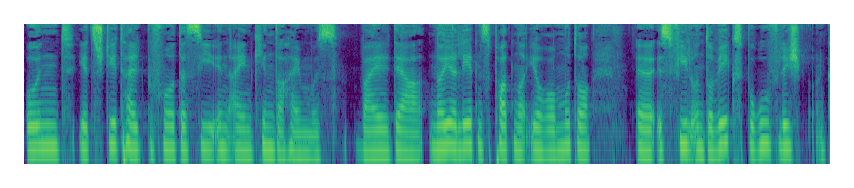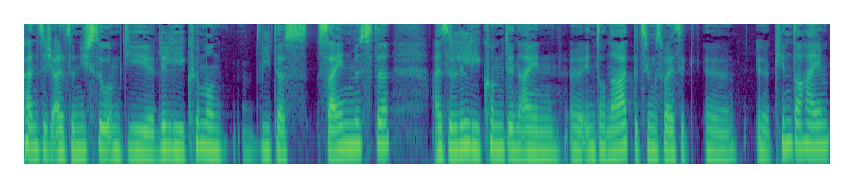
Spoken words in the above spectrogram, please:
und jetzt steht halt bevor, dass sie in ein Kinderheim muss, weil der neue Lebenspartner ihrer Mutter äh, ist viel unterwegs beruflich und kann sich also nicht so um die Lilly kümmern, wie das sein müsste. Also Lilly kommt in ein äh, Internat beziehungsweise äh, äh Kinderheim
